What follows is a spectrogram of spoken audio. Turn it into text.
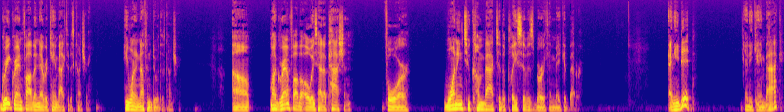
great grandfather never came back to this country. He wanted nothing to do with this country. Uh, my grandfather always had a passion for wanting to come back to the place of his birth and make it better. And he did. And he came back.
